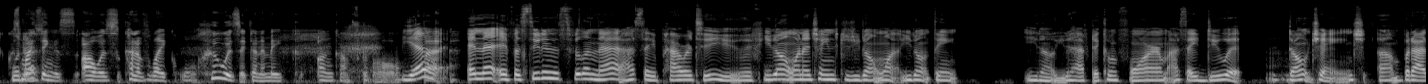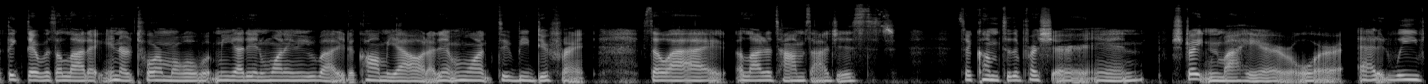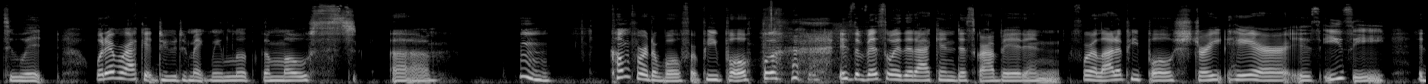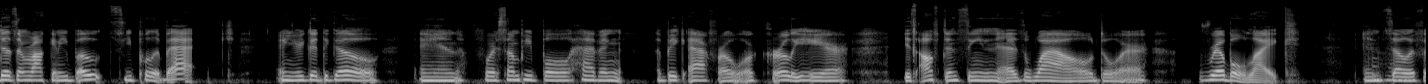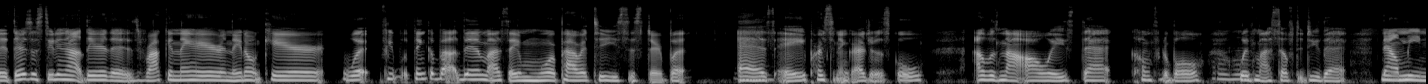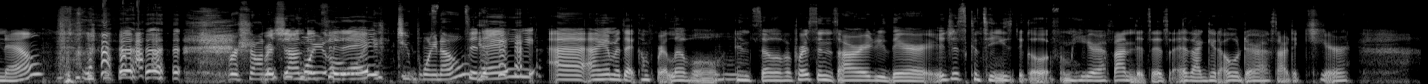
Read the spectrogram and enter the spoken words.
Because my else? thing is always kind of like, well, who is it going to make uncomfortable? Yeah, But- and that if a student is feeling that, I say power to you. If you don't want to change because you don't want, you don't think, you know, you have to conform. I say do it. Mhm. Don't change. Um, but I think there was a lot of inner turmoil with me. I didn't want anybody to call me out. I didn't want to be different. So I, a lot of times, I just succumbed to the pressure and straighten my hair or added weave to it. Whatever I could do to make me look the most. Uh, hmm, comfortable for people is the best way that I can describe it. And for a lot of people, straight hair is easy. It doesn't rock any boats. You pull it back and you're good to go. And for some people, having a big afro or curly hair is often seen as wild or rebel like. And so, Mhm. if it, there's a student out there that is rocking their hair and they don't care what people think about them, I say more power to you, sister. But as a person in graduate school, I was not always that comfortable Mhm. with myself to do that. Now, me now, Roshaunda, Roshaunda 2.0, today- 2.0? today, I, I am at that comfort level. Mhm. And so, if a person is already there, it just continues to go up from here. I find that as, as I get older, I start to care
